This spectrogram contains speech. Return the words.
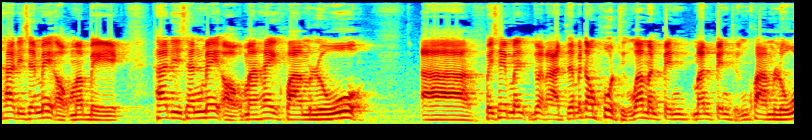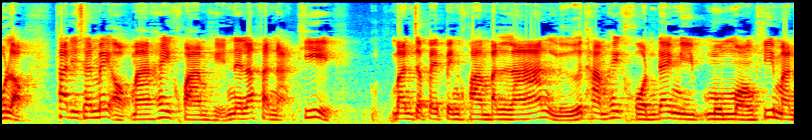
ถ้าดิฉันไม่ออกมาเบรกถ้าดิฉันไม่ออกมาให้ความรู้อ่าไม่ใช่ไม่อาจจะไม่ต้องพูดถึงว่ามันเป็นมันเป็นถึงความรู้หรอก ถ้าดิฉันไม่ออกมาให้ความเห็นในลักษณะที่มันจะไปเป็นความบรรลานซ์หรือทำให้คนได้มีมุมมองที่มัน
